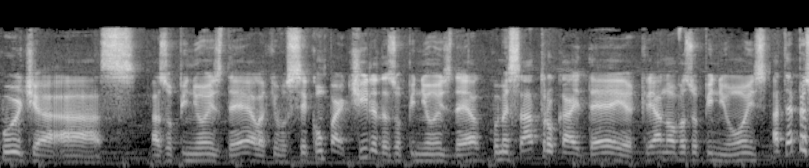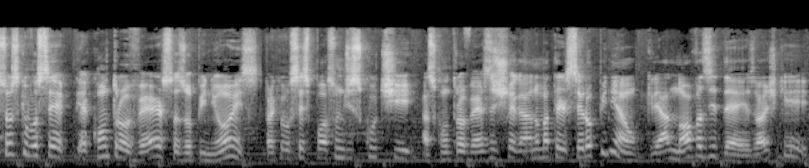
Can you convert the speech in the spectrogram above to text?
curte as. As opiniões dela, que você compartilha das opiniões dela, começar a trocar ideia, criar novas opiniões, até pessoas que você é controverso as opiniões, para que vocês possam discutir as controvérsias e chegar numa terceira opinião, criar novas ideias. Eu acho que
